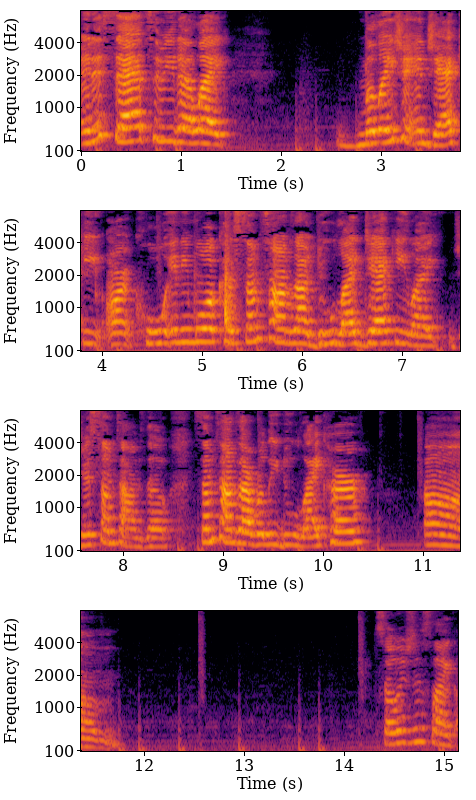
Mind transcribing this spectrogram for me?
And it's sad to me that, like, Malaysia and Jackie aren't cool anymore because sometimes I do like Jackie like just sometimes though. Sometimes I really do like her. Um so it's just like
